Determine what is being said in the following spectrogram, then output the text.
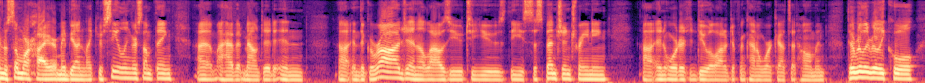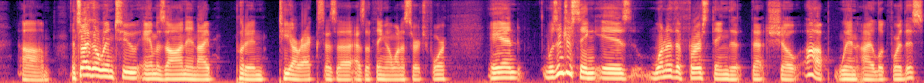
you know somewhere higher, maybe on like your ceiling or something. Um, I have it mounted in uh, in the garage and allows you to use the suspension training uh, in order to do a lot of different kind of workouts at home, and they're really really cool. Um, and so I go into Amazon and I put in TRX as a as a thing I want to search for, and what's interesting is one of the first things that, that show up when I look for this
